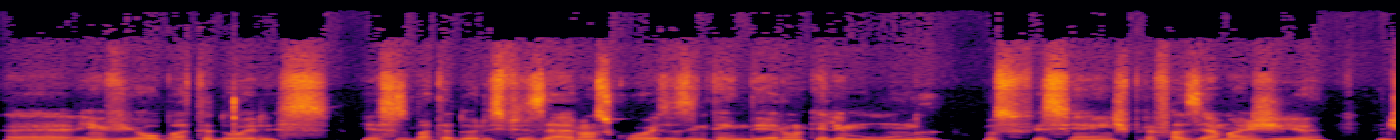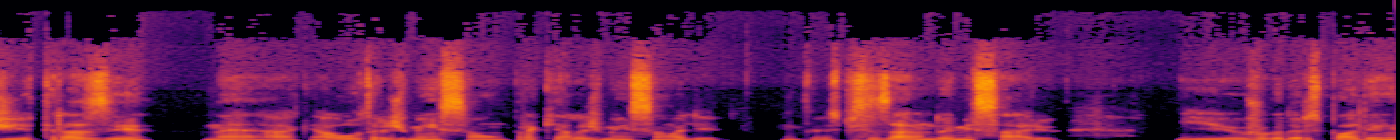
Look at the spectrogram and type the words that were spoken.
é, enviou batedores e esses batedores fizeram as coisas, entenderam aquele mundo o suficiente para fazer a magia de trazer, né, a, a outra dimensão para aquela dimensão ali. Então, eles precisaram do emissário. E os jogadores podem,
